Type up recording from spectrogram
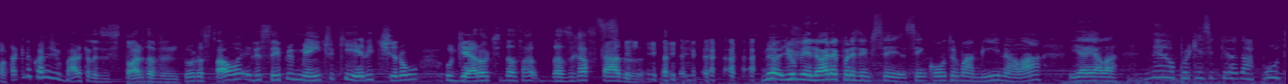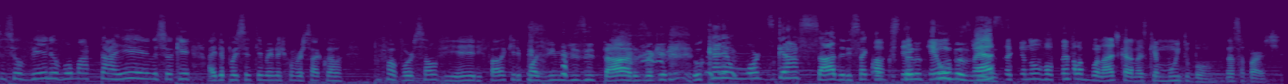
contar aquele coisa de bar, aquelas histórias das aventuras e tal, ele sempre mente que ele tira o, o Geralt das, das rascadas. Não, e o melhor é, por exemplo, você, você encontra uma mina lá, e aí ela, não, porque esse filho da puta, se eu ver ele, eu vou matar ele, não sei o que. Aí depois você termina de conversar com ela, por favor, salve ele, fala que ele pode vir me visitar, não sei o que. O cara é um morto desgraçado, ele sai conquistando tem todas um as minas. essa que eu não vou nem falar Bonatti, cara, mas que é muito bom nessa parte.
